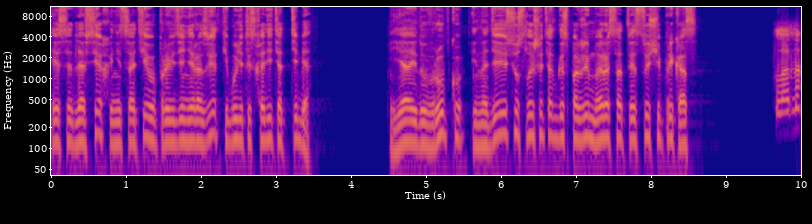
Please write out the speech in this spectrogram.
если для всех инициатива проведения разведки будет исходить от тебя. Я иду в рубку и надеюсь услышать от госпожи мэра соответствующий приказ. Ладно,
